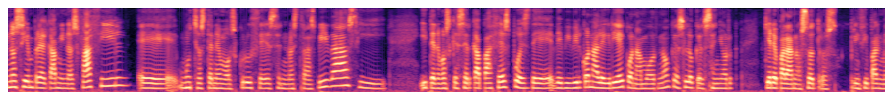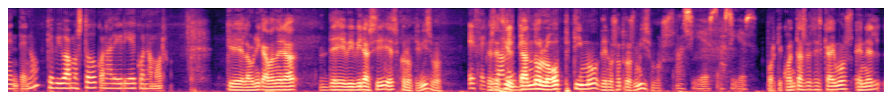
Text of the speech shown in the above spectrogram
No siempre el camino es fácil, eh, muchos tenemos cruces en nuestras vidas y, y tenemos que ser capaces pues de, de vivir con alegría y con amor, ¿no? Que es lo que el Señor quiere para nosotros principalmente, ¿no? Que vivamos todo con alegría y con amor. Que la única manera de vivir así es con optimismo. Es Efectivamente. decir, dando lo óptimo de nosotros mismos. Así es, así es. Porque cuántas veces caemos en el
